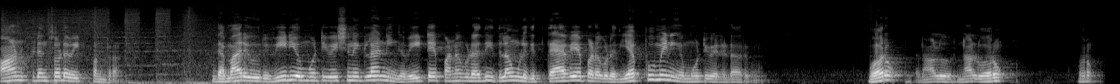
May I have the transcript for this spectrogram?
கான்ஃபிடென்ஸோடு வெயிட் பண்ணுறேன் இந்த மாதிரி ஒரு வீடியோ மோட்டிவேஷனுக்கெலாம் நீங்கள் வெயிட்டே பண்ணக்கூடாது. இதெல்லாம் உங்களுக்கு தேவையே படக்கூடாது. எப்பவுமே நீங்கள் மோட்டிவேட்டடாக இருக்கணும். வரும். நாள் ஒரு நாள் வரும். வரும்.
